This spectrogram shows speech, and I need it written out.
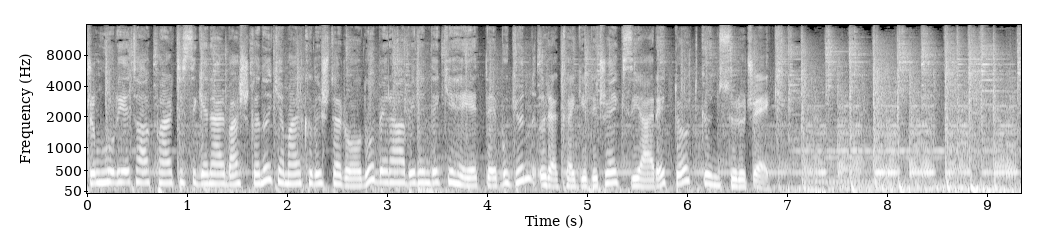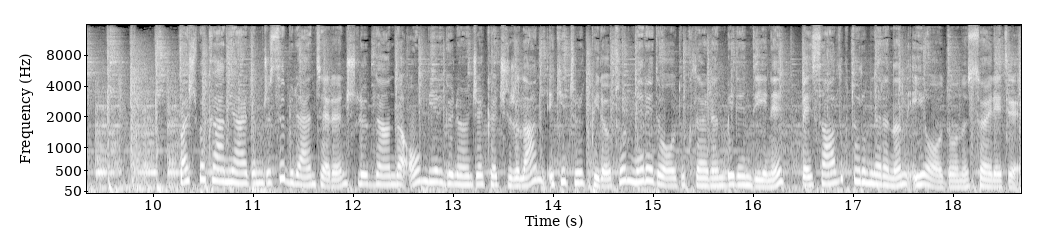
Cumhuriyet Halk Partisi Genel Başkanı Kemal Kılıçdaroğlu beraberindeki heyetle bugün Irak'a gidecek. Ziyaret 4 gün sürecek. Başbakan Yardımcısı Bülent Arınç, Lübnan'da 11 gün önce kaçırılan iki Türk pilotun nerede olduklarının bilindiğini ve sağlık durumlarının iyi olduğunu söyledi.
